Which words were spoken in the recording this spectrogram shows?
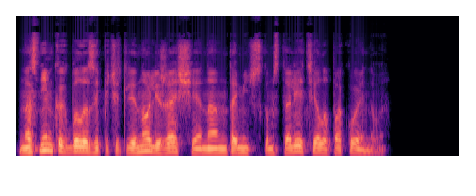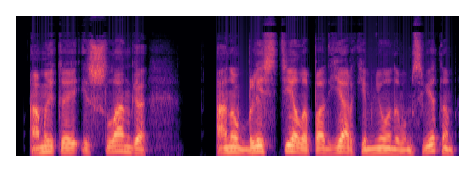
На снимках было запечатлено лежащее на анатомическом столе тело покойного. Омытое из шланга, оно блестело под ярким неоновым светом,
